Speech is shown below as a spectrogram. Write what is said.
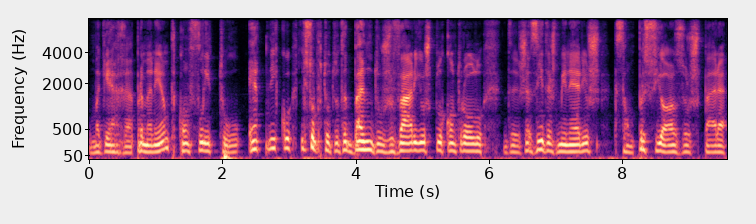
uma guerra permanente, conflito étnico e, sobretudo, de bandos vários pelo controlo de jazidas de minérios que são preciosos para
